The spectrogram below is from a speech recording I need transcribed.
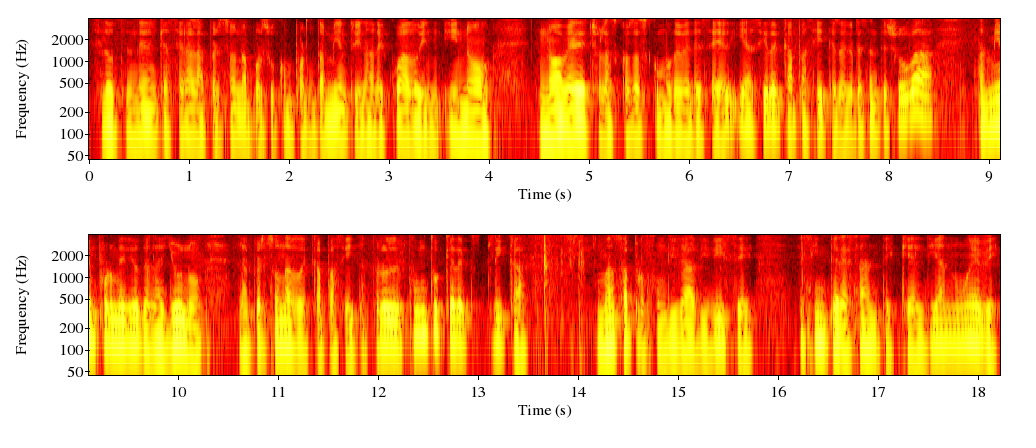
se lo tendrían que hacer a la persona por su comportamiento inadecuado y, no, no haber hecho las cosas como debe de ser, y así recapacita y regresa ante Shubá, también por medio del ayuno la persona recapacita. Pero el punto que él explica más a profundidad y dice, es interesante que el día 9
